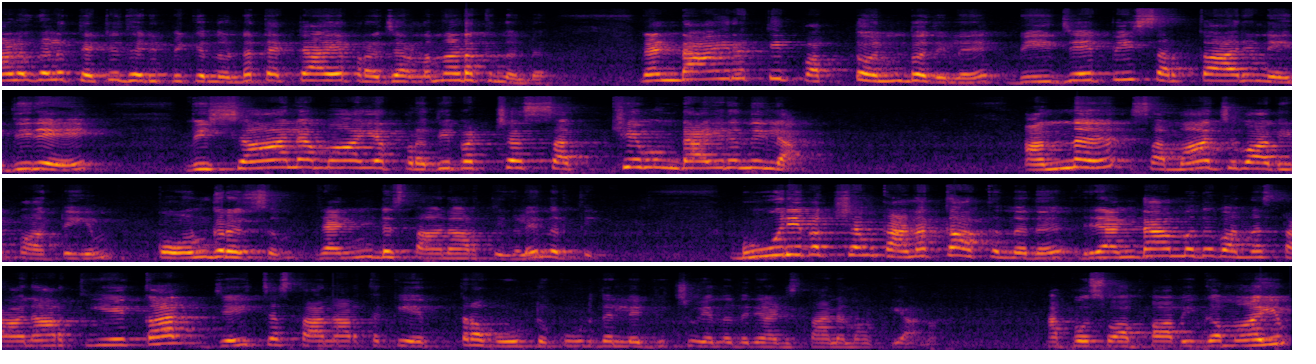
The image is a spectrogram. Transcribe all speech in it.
ആളുകൾ തെറ്റിദ്ധരിപ്പിക്കുന്നുണ്ട് തെറ്റായ പ്രചരണം നടക്കുന്നുണ്ട്. രണ്ടായിരത്തി പത്തൊൻപതിൽ ബി ജെ പി സർക്കാരിനെതിരെ വിശാലമായ പ്രതിപക്ഷ സഖ്യമുണ്ടായിരുന്നില്ല. അന്ന് സമാജ്വാദി പാർട്ടിയും കോൺഗ്രസും രണ്ട് സ്ഥാനാർത്ഥികളെ നിർത്തി. ഭൂരിപക്ഷം കണക്കാക്കുന്നത് രണ്ടാമത് വന്ന സ്ഥാനാർത്ഥിയേക്കാൾ ജയിച്ച സ്ഥാനാർത്ഥിക്ക് എത്ര വോട്ട് കൂടുതൽ ലഭിച്ചു എന്നതിനെ അടിസ്ഥാനമാക്കിയാണ്. അപ്പോൾ സ്വാഭാവികമായും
